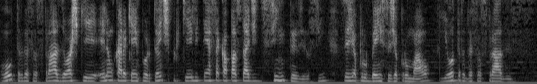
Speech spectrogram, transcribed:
Outra dessas frases, eu acho que ele é um cara que é importante porque ele tem essa capacidade de síntese, assim, seja para o bem, seja para o mal. E outra dessas frases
